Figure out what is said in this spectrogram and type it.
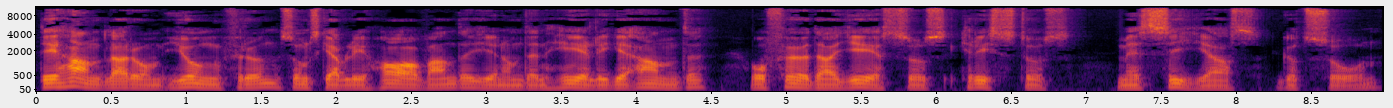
Det handlar om jungfrun som ska bli havande genom den helige Ande och föda Jesus Kristus, Messias, Guds son.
